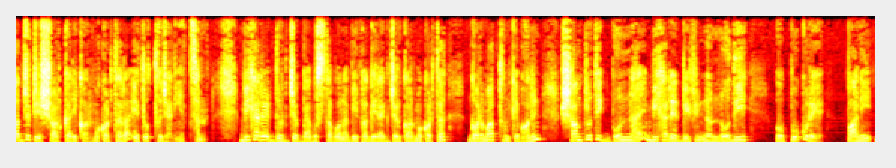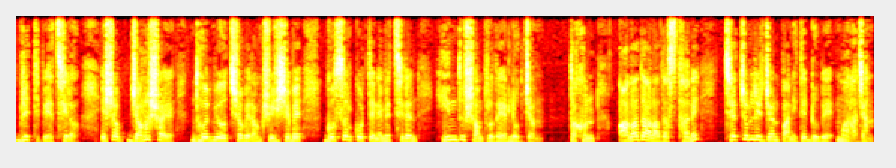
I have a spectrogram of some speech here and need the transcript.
রাজ্যটির সরকারি কর্মকর্তারা এ তথ্য জানিয়েছেন। বিহারের দুর্যোগ ব্যবস্থাপনা বিভাগের একজন কর্মকর্তা গণমাধ্যমকে বলেন, সাম্প্রতিক বন্যায় বিহারের বিভিন্ন নদী ও পুকুরে পানি বৃদ্ধি পেয়েছিল। এসব জলাশয়ে ধর্মীয় উৎসবের অংশ হিসেবে গোসল করতে নেমেছিলেন হিন্দু সম্প্রদায়ের লোকজন। তখন আলাদা আলাদা স্থানে ছেচল্লিশ জন পানিতে ডুবে মারা যান।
